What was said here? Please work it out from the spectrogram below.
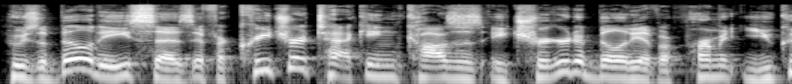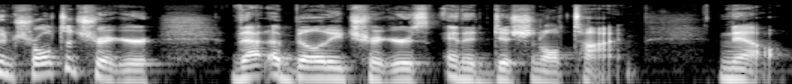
whose ability says if a creature attacking causes a triggered ability of a permanent you control to trigger, that ability triggers an additional time. Now,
